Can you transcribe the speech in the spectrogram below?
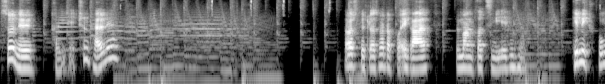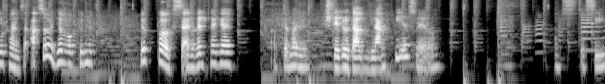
So, nö. Kann ich jetzt schon teilnehmen? Ausgeschlossen, doch wohl egal. Wir machen trotzdem jeden hier. Gimmick Sprungschanze. Ach so, hier war Gimmick Hitbox. Eine Rennstrecke, auf der man steht oder da wie lang die ist. Ne? Was das sieht.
